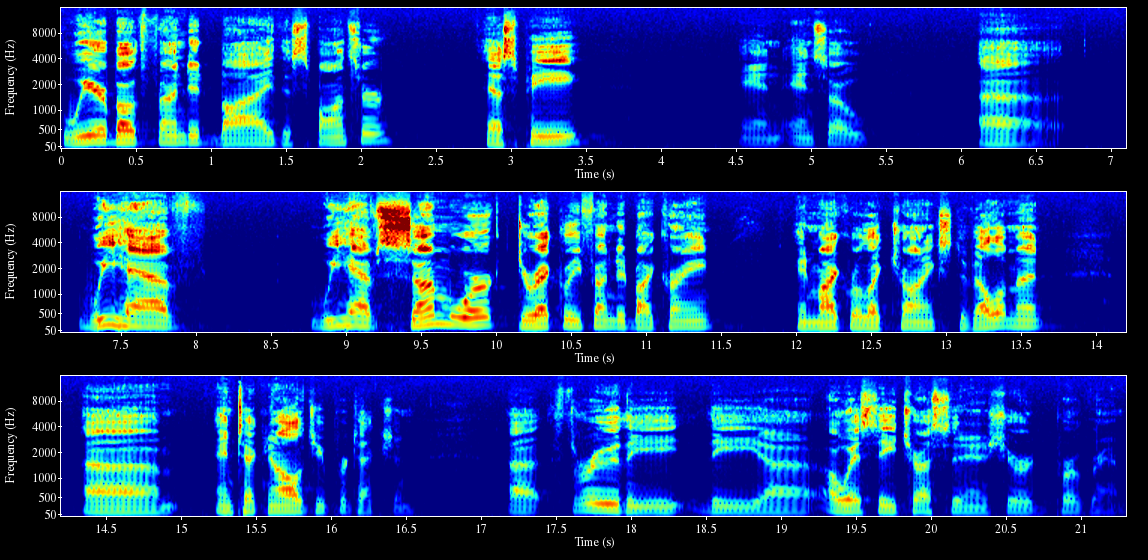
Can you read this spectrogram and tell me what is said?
we are both funded by the sponsor, SP, and and so uh, we have we have some work directly funded by Crane in microelectronics development um, and technology protection uh, through the the uh, OSD Trusted and Assured program.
